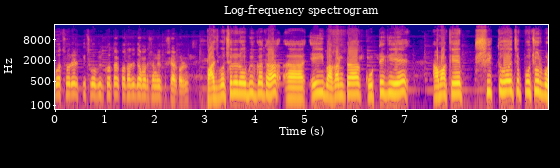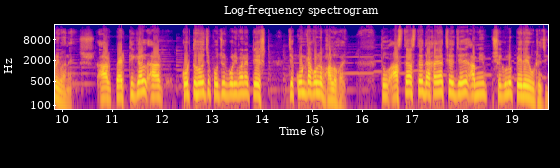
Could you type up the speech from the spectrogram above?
বছরের কিছু অভিজ্ঞতার কথা যদি আমাদের সঙ্গে একটু শেয়ার করেন। পাঁচ বছরের অভিজ্ঞতা এই বাগানটা করতে গিয়ে আমাকে শিখতে হয়েছে প্রচুর পরিমাণে। আর প্র্যাকটিক্যাল আর করতে হয়েছে প্রচুর পরিমাণে টেস্ট যে কোনটা করলে ভালো হয়। তো আস্তে আস্তে দেখা যাচ্ছে যে আমি সেগুলো পেরে উঠেছি।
